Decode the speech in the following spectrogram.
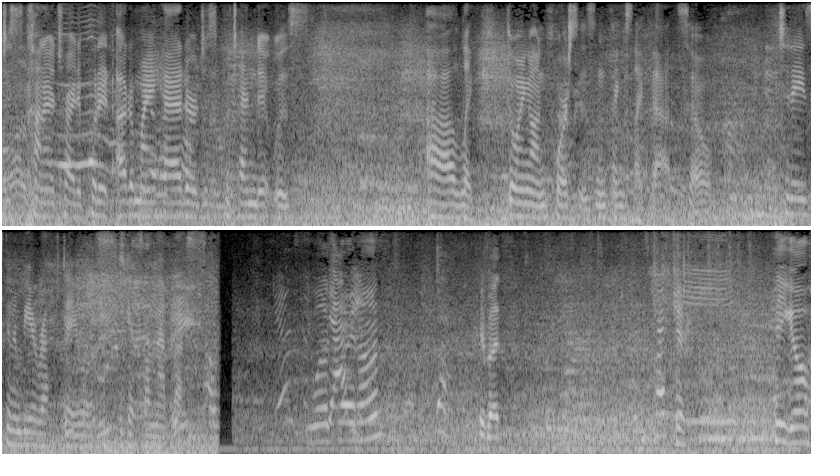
just kind of try to put it out of my head or just pretend it was uh, like going on courses and things like that. So today's going to be a rough day when he gets on that bus. You want to try it on? Yeah. Hey, bud. Here. Here you go.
